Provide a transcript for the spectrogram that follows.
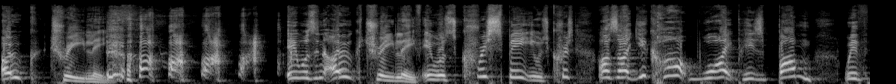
oak tree leaf. it was an oak tree leaf. It was crispy. It was crisp. I was like, you can't wipe his bum with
